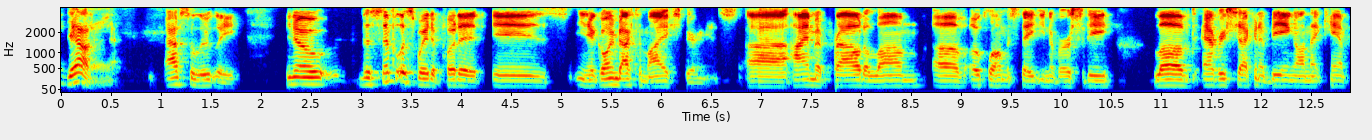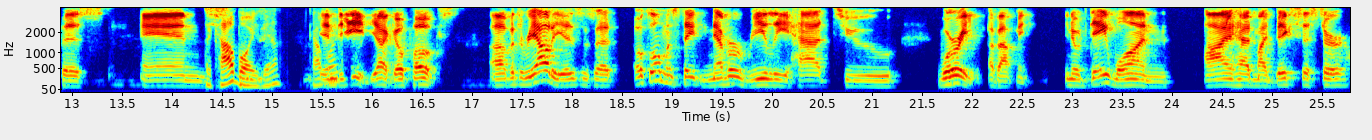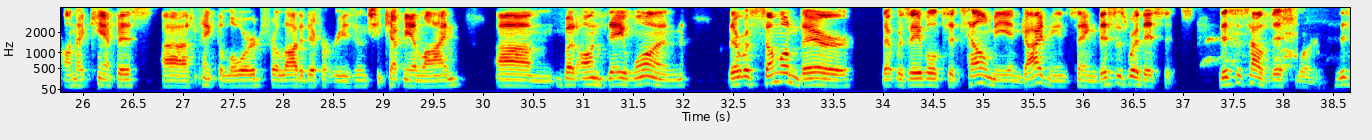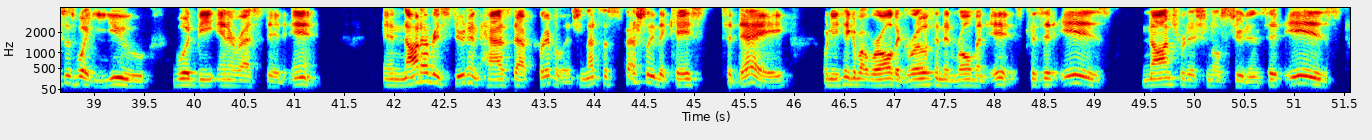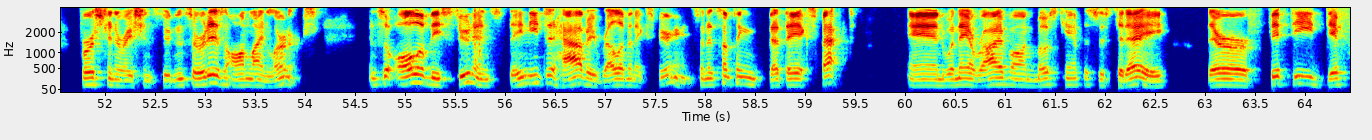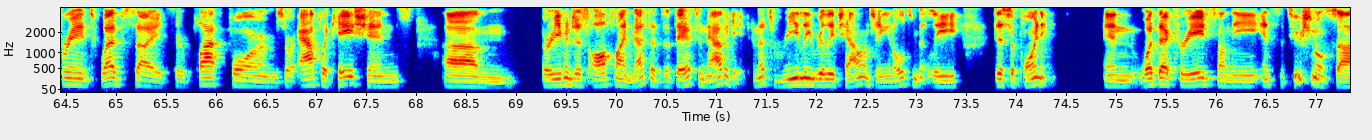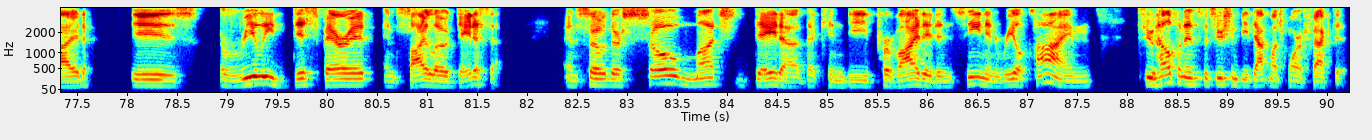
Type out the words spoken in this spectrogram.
experience. Yeah, absolutely. You know, the simplest way to put it is, you know, going back to my experience. Uh, I'm a proud alum of Oklahoma State University. Loved every second of being on that campus. And the Cowboys, yeah. Cowboys? Indeed, yeah, go Pokes. Uh, but the reality is, is that Oklahoma State never really had to worry about me. You know, day one, I had my big sister on that campus. Uh, thank the Lord for a lot of different reasons. She kept me in line. Um, but on day one, there was someone there that was able to tell me and guide me and saying, This is where this is. This is how this works. This is what you would be interested in. And not every student has that privilege. And that's especially the case today when you think about where all the growth and enrollment is, because it is non traditional students, it is first generation students, or it is online learners. And so all of these students, they need to have a relevant experience, and it's something that they expect. And when they arrive on most campuses today, there are 50 different websites or platforms or applications um, or even just offline methods that they have to navigate. And that's really, really challenging and ultimately disappointing. And what that creates on the institutional side is a really disparate and siloed data set. And so there's so much data that can be provided and seen in real time to help an institution be that much more effective.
